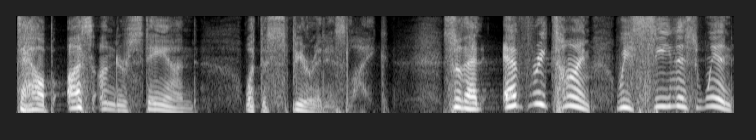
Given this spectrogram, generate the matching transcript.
to help us understand what the Spirit is like so that every time we see this wind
